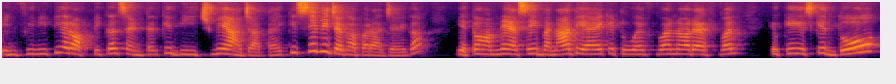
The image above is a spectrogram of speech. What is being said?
इंफिनिटी और ऑप्टिकल सेंटर के बीच में आ जाता है, किसी भी जगह पर आ जाएगा, ये तो हमने ऐसे ही बना दिया है कि टू एफ़ वन और एफ़ वन क्योंकि इसके दो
